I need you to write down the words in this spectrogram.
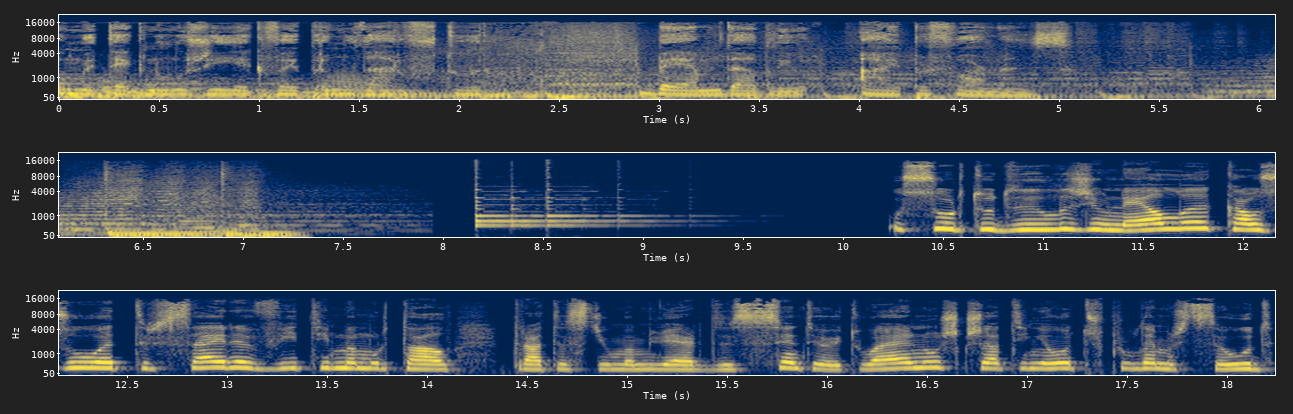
Uma tecnologia que veio para mudar o futuro. BMW iPerformance. O surto de legionela causou a terceira vítima mortal. Trata-se de uma mulher de 68 anos que já tinha outros problemas de saúde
